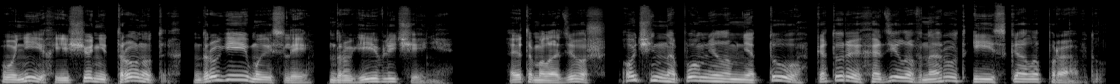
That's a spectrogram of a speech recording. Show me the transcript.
У них, еще не тронутых, другие мысли, другие влечения. Эта молодежь очень напомнила мне ту, которая ходила в народ и искала правду.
